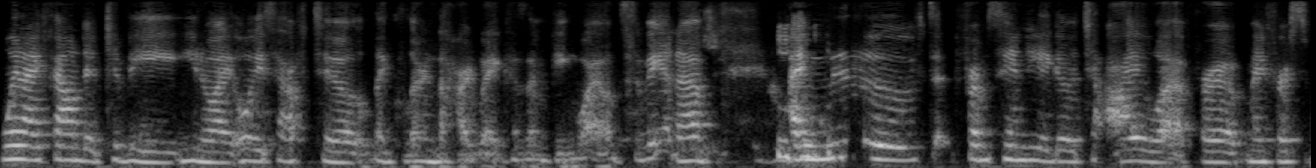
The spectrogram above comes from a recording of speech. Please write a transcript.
when I found it to be, you know, I always have to like learn the hard way because I'm being wild Savannah. I moved from San Diego to Iowa for my first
